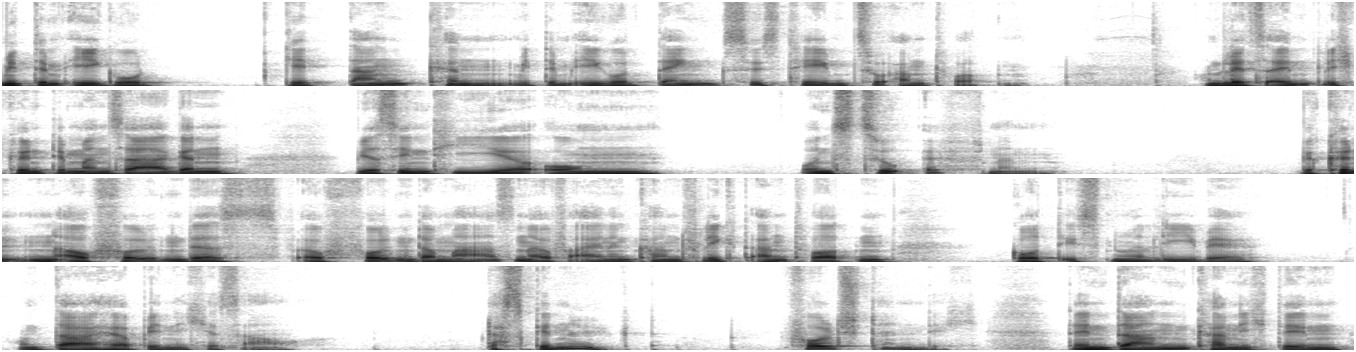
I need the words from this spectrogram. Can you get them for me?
mit dem Ego-Gedanken, mit dem Ego-Denksystem zu antworten. Und letztendlich könnte man sagen, wir sind hier, um uns zu öffnen, Wir könnten auch folgendes, auf folgendermaßen auf einen Konflikt antworten, Gott ist nur Liebe und daher bin ich es auch. Das genügt, vollständig. Denn dann kann ich den,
